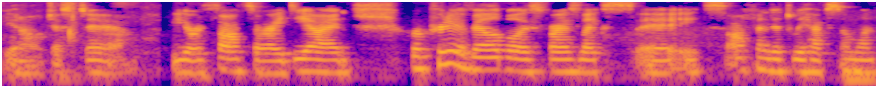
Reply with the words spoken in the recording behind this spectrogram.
you know just. Uh, your thoughts or idea and we're pretty available as far as like uh, it's often that we have someone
